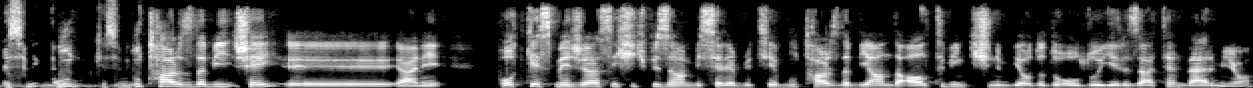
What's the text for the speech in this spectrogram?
kesinlikle bu, kesinlikle. bu tarzda bir şey e, yani podcast mecrası hiçbir zaman bir selebritiye bu tarzda bir anda 6000 kişinin bir odada olduğu yeri zaten vermiyor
